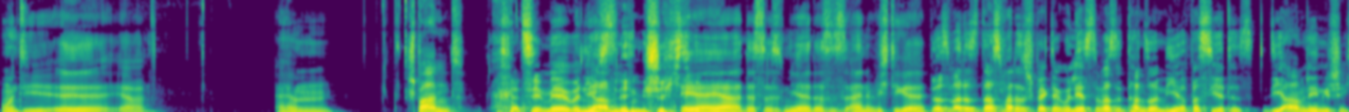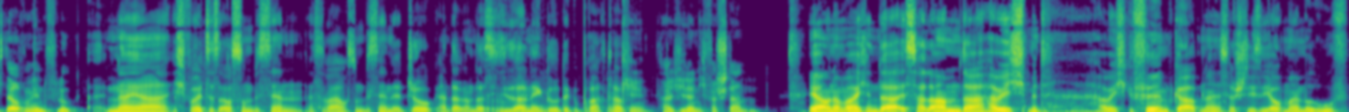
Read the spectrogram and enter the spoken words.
Und die, äh, ja, ähm, Spannend. Erzähl mehr über die Armlehnengeschichte. Ja, ja, das ist mir, das ist eine wichtige. Das war das, das war das spektakulärste, was in Tansania passiert ist. Die Armlehnengeschichte auf dem Hinflug. Naja, ich wollte es auch so ein bisschen, es war auch so ein bisschen der Joke daran, dass ich okay. diese Anekdote gebracht habe. Okay, habe ich wieder nicht verstanden. Ja, und dann war ich in Dar es Salaam, da habe ich mit, habe ich gefilmt gehabt, ne? Das ist ja schließlich auch mein Beruf.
